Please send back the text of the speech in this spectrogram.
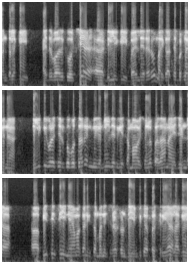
గంటలకి హైదరాబాద్కు వచ్చి ఢిల్లీకి బయలుదేరారు. మరి కాసేపట్లో ఆయన ఢిల్లీకి కూడా చేరుకోబోతున్నారు. ఎనిమిది గంటలకు జరిగే సమావేశంలో ప్రధాన ఎజెండా పిసిసి నియామకానికి సంబంధించినటువంటి ఎంపిక ప్రక్రియ అలాగే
